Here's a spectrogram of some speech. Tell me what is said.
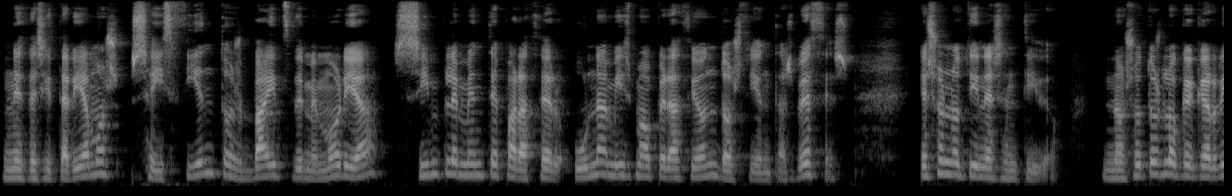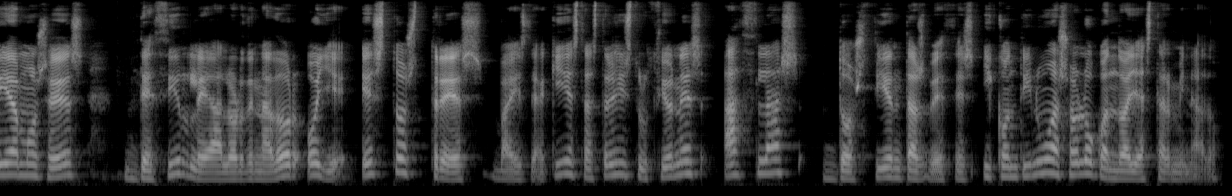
necesitaríamos 600 bytes de memoria simplemente para hacer una misma operación 200 veces. Eso no tiene sentido. Nosotros lo que querríamos es decirle al ordenador, oye, estos tres vais de aquí, estas tres instrucciones, hazlas 200 veces y continúa solo cuando hayas terminado.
